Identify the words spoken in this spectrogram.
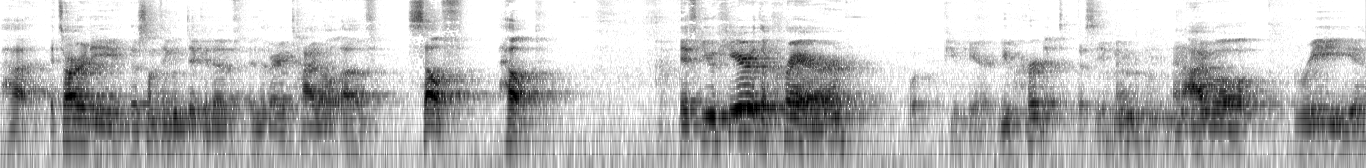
uh, it's already, there's something indicative in the very title of self help. If you hear the prayer, if you hear, you heard it this evening, and I will re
